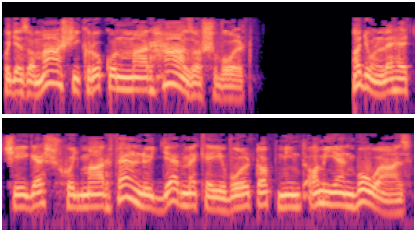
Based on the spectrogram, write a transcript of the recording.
hogy ez a másik rokon már házas volt. Nagyon lehetséges, hogy már felnőtt gyermekei voltak, mint amilyen Boáz,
